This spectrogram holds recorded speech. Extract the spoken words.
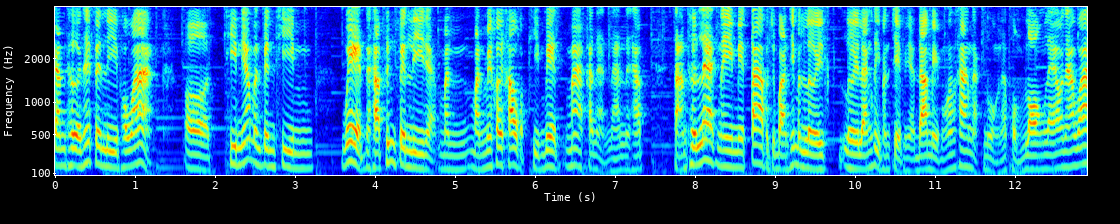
กันเทินให้เฟรนลีเพราะว่าทีมนี้มันเป็นทีมเวทนะครับซึ่งเฟนลีเนี่ยมันมันไม่ค่อยเข้ากับทีมเวทมากขนาดนั้นนะครับสามเทิร์นแรกในเมตาปัจจุบันที่มันเลยเลยแรง4 0 0เนี่ยดาเมจมันค่อนข้างหนักหน่วงนะผมลองแล้วนะว่า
